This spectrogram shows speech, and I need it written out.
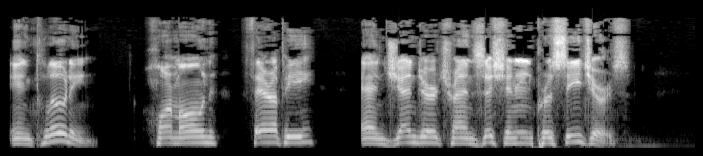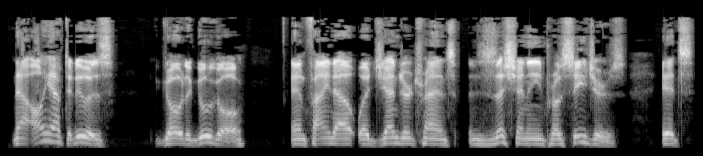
including hormone therapy and gender transitioning procedures. Now, all you have to do is go to Google and find out what gender transitioning procedures. It's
